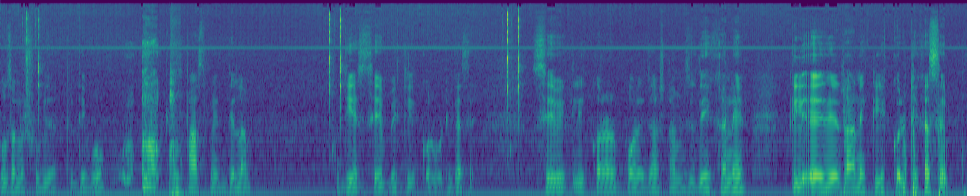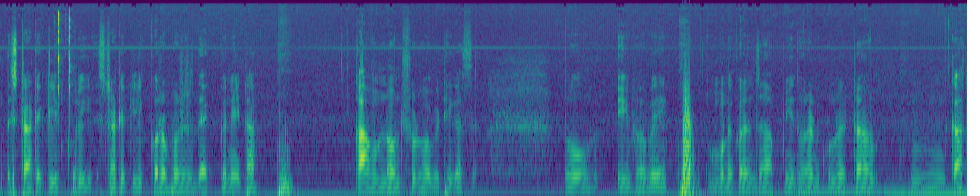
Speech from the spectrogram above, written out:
বোঝানোর সুবিধার্থে দেব। পাঁচ মিনিট দিলাম। দিয়ে সেভে ক্লিক করব, ঠিক আছে? সেভে ক্লিক করার পরে জাস্ট আমি যদি এখানে রানে ক্লিক করি, ঠিক আছে? স্টার্টে ক্লিক করি। স্টার্টে ক্লিক করার পরে দেখবেন এটা কাউন্টডাউন শুরু হবে, ঠিক আছে? তো এইভাবে মনে করেন যে আপনি ধরেন কোনো একটা কাজ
